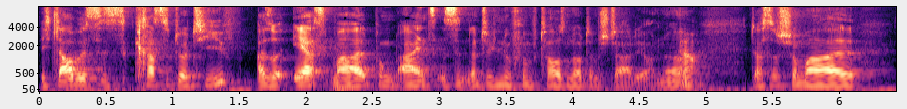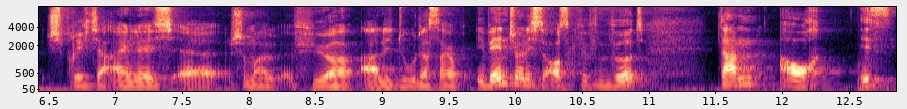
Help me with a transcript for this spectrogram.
Ich glaube, es ist krass situativ. Also erstmal, Punkt 1, es sind natürlich nur 5000 Leute im Stadion. Ne? Ja. Das ist schon mal, spricht ja eigentlich äh, schon mal für Ali Du, dass er eventuell nicht so ausgepfiffen wird. Dann auch ist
